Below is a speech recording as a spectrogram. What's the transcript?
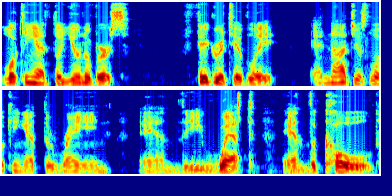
looking at the universe figuratively and not just looking at the rain and the wet and the cold.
